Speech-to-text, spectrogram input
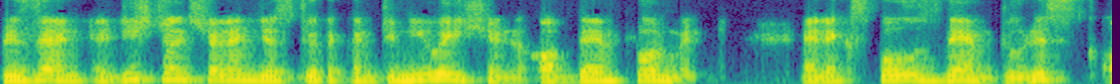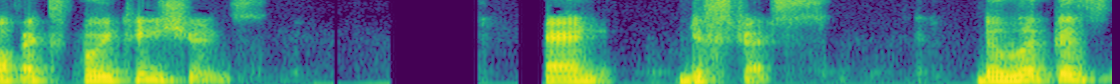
present additional challenges to the continuation of their employment and expose them to risk of exploitations and distress. The workers'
